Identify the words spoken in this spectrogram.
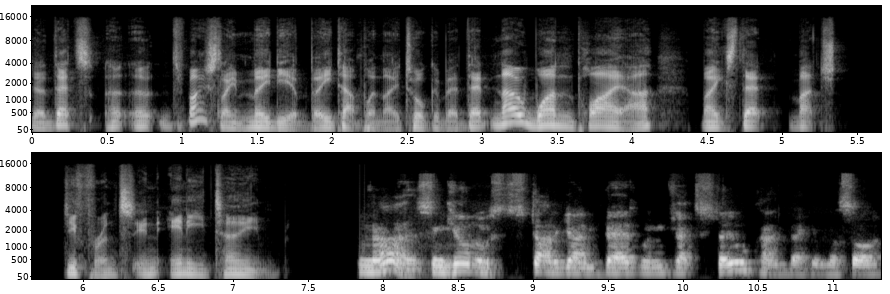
Yeah, that's uh, uh, it's mostly media beat up when they talk about that. No one player makes that much difference in any team. No, St Kilda started going bad when Jack Steele came back in the side.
